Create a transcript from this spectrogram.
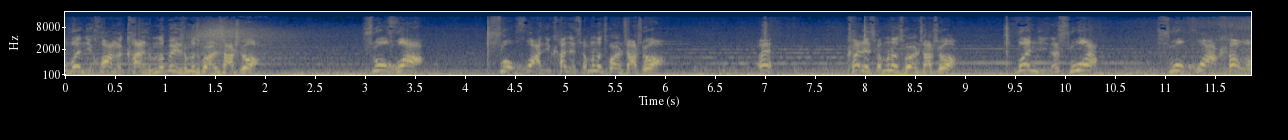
我问你话呢，看什么呢？为什么突然刹车？说话，说话！你看见什么了？突然刹车？哎，看见什么了？突然刹车？问你呢，说呀，说话！看我。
